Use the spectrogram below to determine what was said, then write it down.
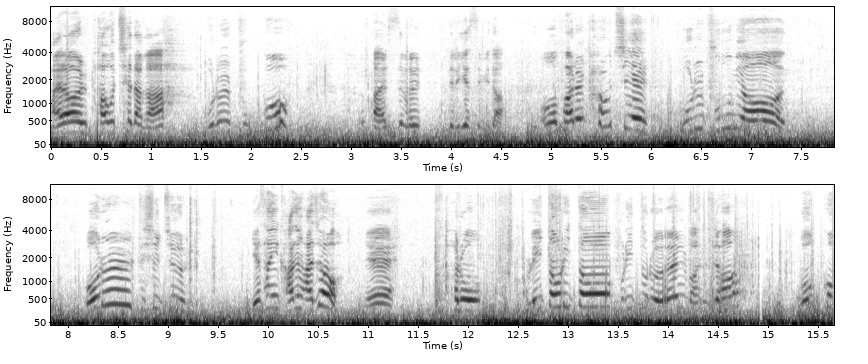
발열 파우치에다가 물을 붓고 말씀을 드리겠습니다 어 발열 파우치에 물을 부으면 뭐를 드실 줄 예상이 가능하죠? 예 바로 리또 리또 브리또를 먼저 먹고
